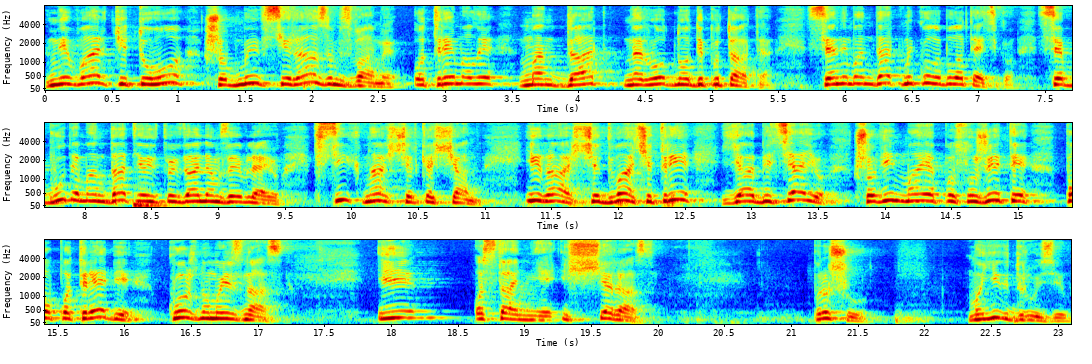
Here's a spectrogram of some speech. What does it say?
не варті того, щоб ми всі разом з вами отримали мандат народного депутата. Це не мандат Миколи Болотецького. Це буде мандат, я відповідально вам заявляю, всіх нас, черкащан. І раз, чи два, чи три, я обіцяю, що він має послужити по потребі кожному із нас. І останнє, і ще раз, прошу моїх друзів,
